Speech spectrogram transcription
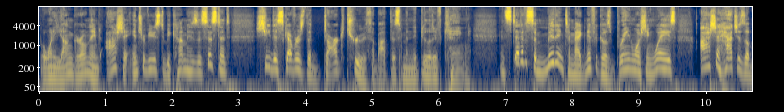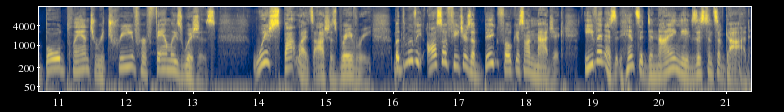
But when a young girl named Asha interviews to become his assistant, she discovers the dark truth about this manipulative king. Instead of submitting to Magnifico's brainwashing ways, Asha hatches a bold plan to retrieve her family's wishes. Wish spotlights Asha's bravery, but the movie also features a big focus on magic, even as it hints at denying the existence of God.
